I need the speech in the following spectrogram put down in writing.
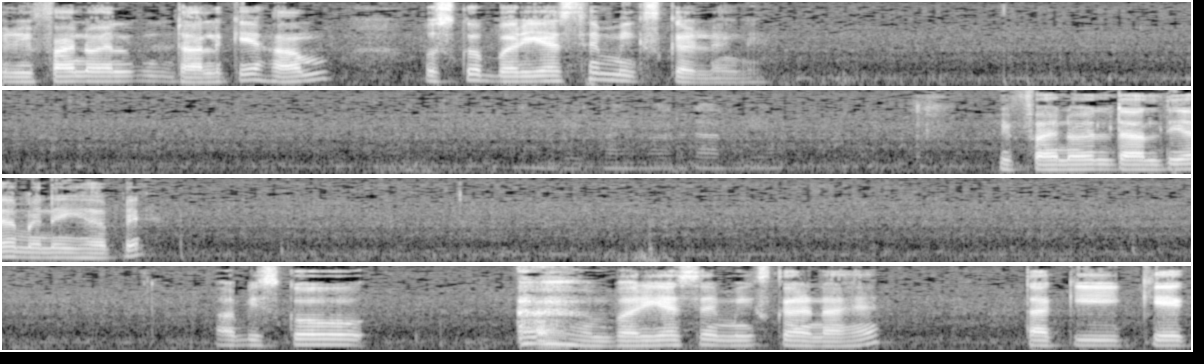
रिफाइन ऑयल डाल के हम उसको बढ़िया से मिक्स कर लेंगे। रिफाइन ऑयल डाल दिया। मैंने यहाँ पे। अब इसको बढ़िया से मिक्स करना है, ताकि केक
